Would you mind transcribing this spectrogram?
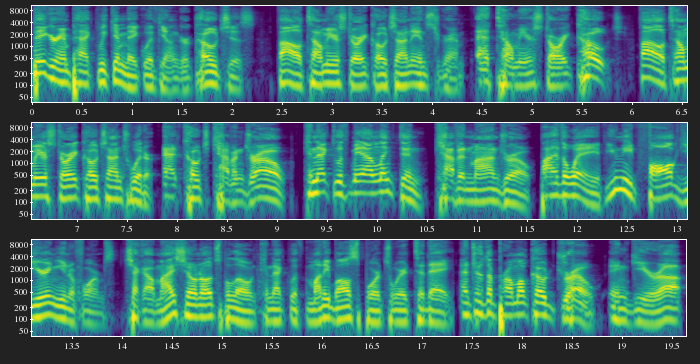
bigger impact we can make with younger coaches. Follow Tell Me Your Story Coach on Instagram at Tell Me Your Story Coach. Follow Tell Me Your Story Coach on Twitter at Coach Kevin Dro. Connect with me on LinkedIn, Kevin Mondro. By the way, if you need fall gear and uniforms, check out my show notes below and connect with Moneyball Sportswear today. Enter the promo code DRO and gear up.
